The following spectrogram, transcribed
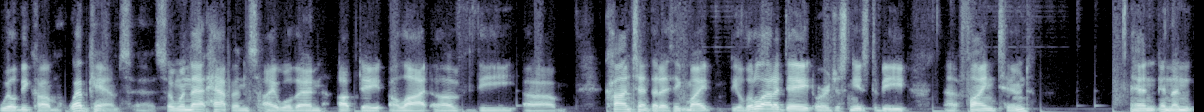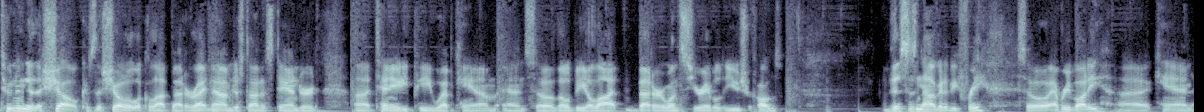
will become webcams. Uh, so when that happens, I will then update a lot of the um, content that I think might be a little out of date or just needs to be uh, fine tuned and and then tune into the show because the show will look a lot better. Right now, I'm just on a standard uh, 1080p webcam, and so they'll be a lot better once you're able to use your phones. This is now going to be free, so everybody uh, can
